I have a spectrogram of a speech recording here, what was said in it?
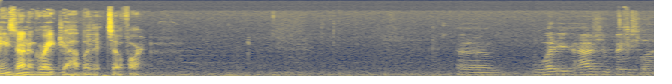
he's done a great job with it so far. Um, what, do you- how's your baseline?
